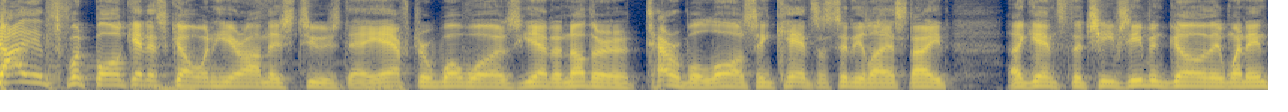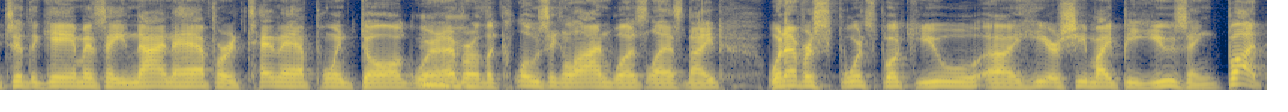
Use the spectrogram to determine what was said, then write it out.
Giants football get us going here on this Tuesday after what was yet another terrible loss in Kansas City last night against the Chiefs. Even though they went into the game as a nine and a half or a ten and a half point dog, wherever mm-hmm. the closing line was last night, whatever sports book you uh, he or she might be using. But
